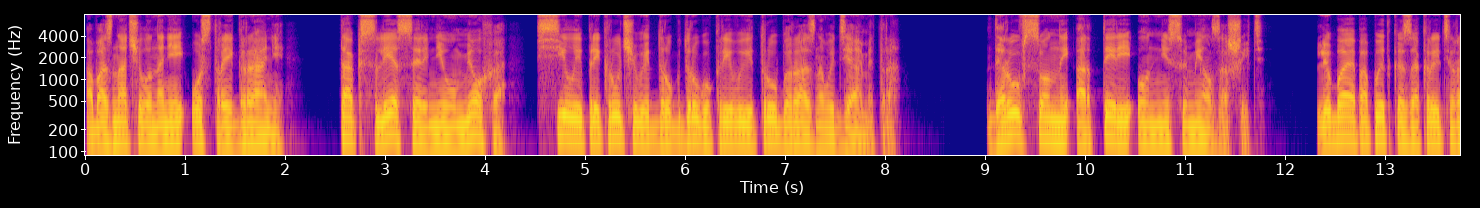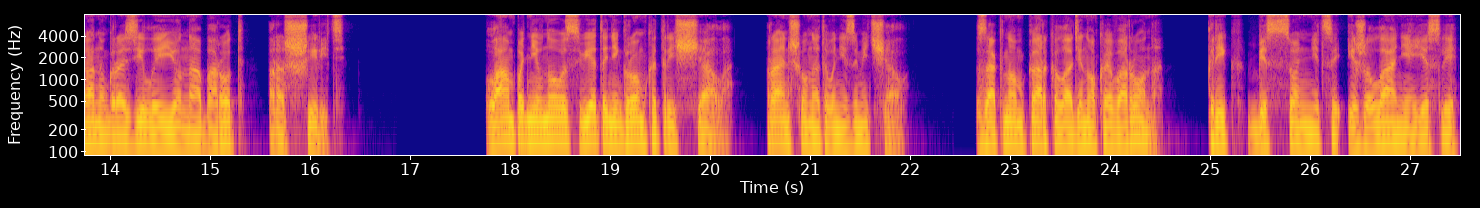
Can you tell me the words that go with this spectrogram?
обозначила на ней острые грани. Так слесарь неумеха силой прикручивает друг к другу кривые трубы разного диаметра. Дыру в сонной артерии он не сумел зашить. Любая попытка закрыть рану грозила ее, наоборот, расширить. Лампа дневного света негромко трещала. Раньше он этого не замечал. За окном каркала одинокая ворона. Крик бессонницы и желания, если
